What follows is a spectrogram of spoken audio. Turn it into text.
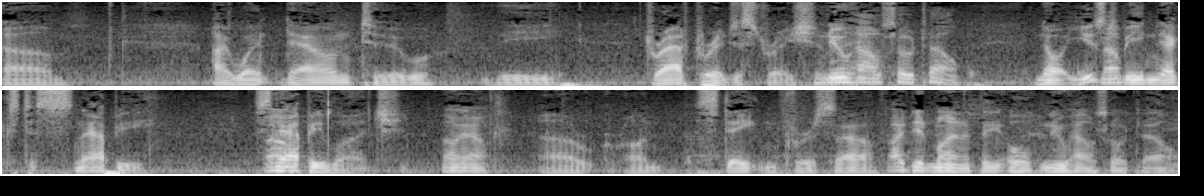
um, I went down to the draft registration. Newhouse Hotel. No, it used No? to be next to Snappy, Snappy Lunch Oh yeah, uh, on State and First South. I did mine at the old Newhouse Hotel.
